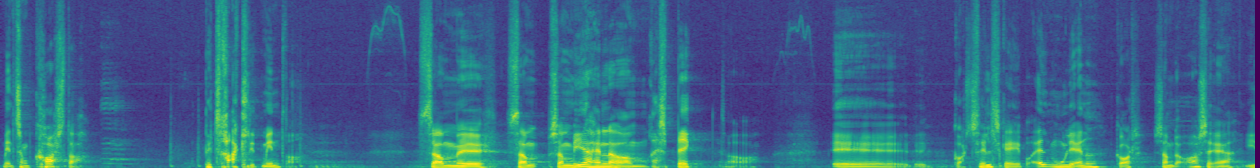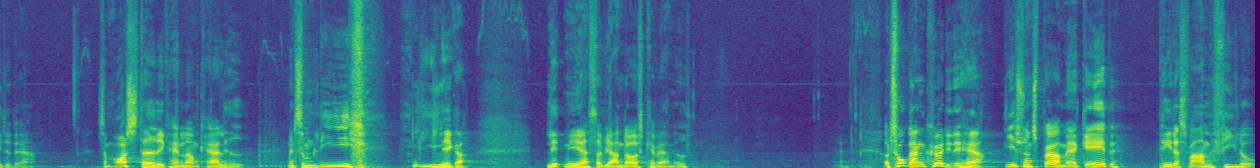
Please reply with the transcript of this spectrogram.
Men som koster betragteligt mindre som, øh, som, som mere handler om respekt og øh, godt selskab og alt muligt andet godt, som der også er i det der. Som også stadigvæk handler om kærlighed, men som lige, lige ligger lidt mere, så vi andre også kan være med. Og to gange kører de det her. Jesus han spørger med agape, Peter svarer med filo.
